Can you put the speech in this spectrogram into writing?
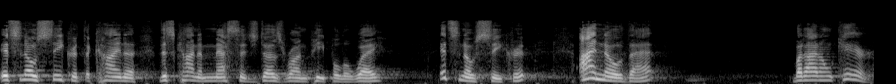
It's no secret the kind of this kind of message does run people away. It's no secret. I know that. But I don't care.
